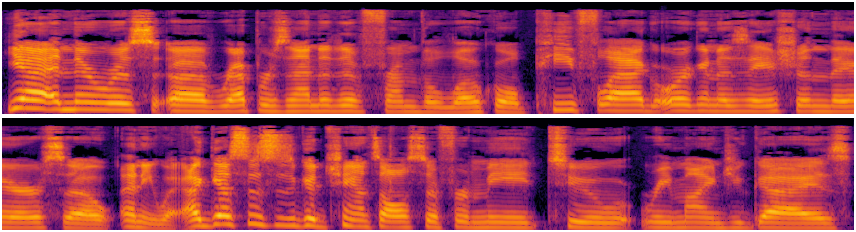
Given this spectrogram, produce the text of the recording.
yeah, and there was a representative from the local PFLAG organization there. So, anyway, I guess this is a good chance also for me to remind you guys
